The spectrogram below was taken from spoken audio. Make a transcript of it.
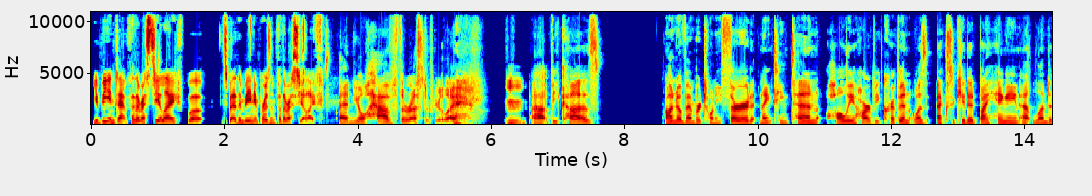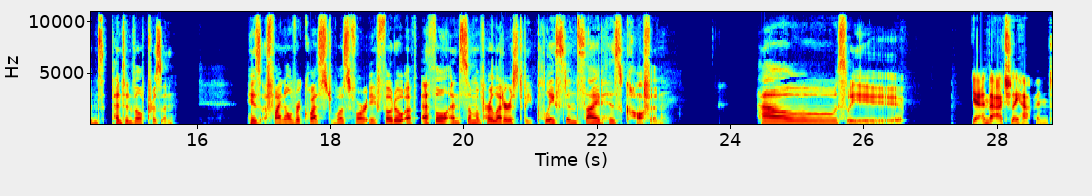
You'll be in debt for the rest of your life, but it's better than being in prison for the rest of your life. and you'll have the rest of your life. Mm. Uh, because on November 23rd, 1910, Hawley Harvey Crippen was executed by hanging at London's Pentonville prison. His final request was for a photo of Ethel and some of her letters to be placed inside his coffin. How sweet. Yeah, and that actually happened.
